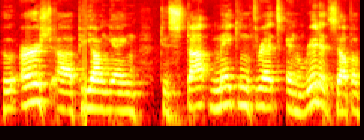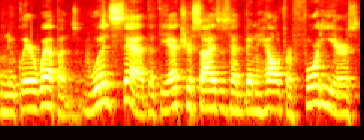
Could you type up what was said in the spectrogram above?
who urged uh, Pyongyang to stop making threats and rid itself of nuclear weapons. Woods said that the exercises had been held for 40 years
